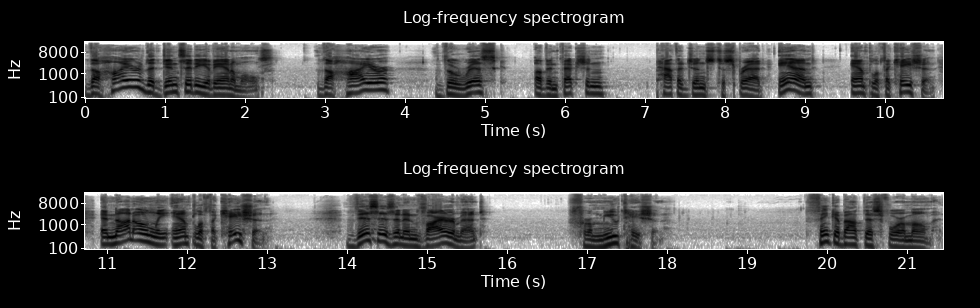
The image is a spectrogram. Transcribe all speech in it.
the higher the density of animals, the higher the risk of infection pathogens to spread and amplification. And not only amplification, this is an environment for mutation. Think about this for a moment.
